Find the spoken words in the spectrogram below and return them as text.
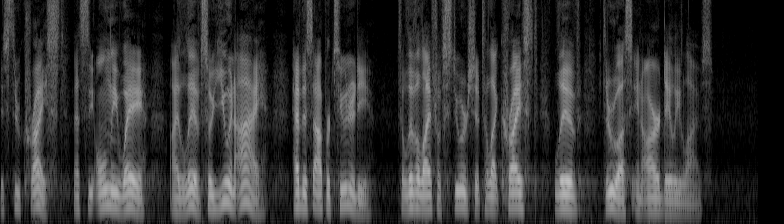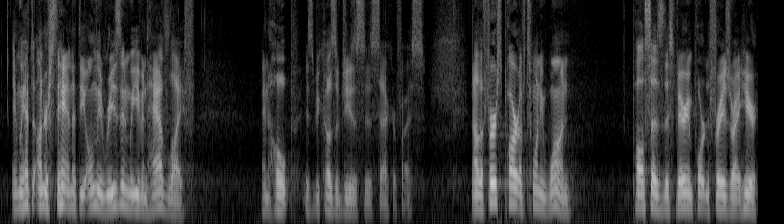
is through Christ. That's the only way I live. So you and I have this opportunity to live a life of stewardship, to let Christ live through us in our daily lives. And we have to understand that the only reason we even have life and hope is because of Jesus' sacrifice. Now, the first part of 21 Paul says this very important phrase right here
